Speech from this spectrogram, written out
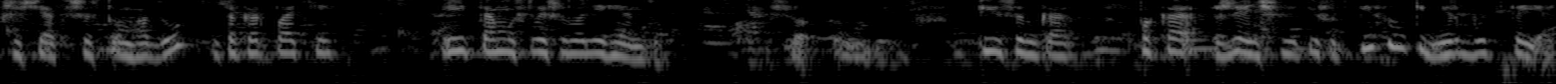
в 66 году в Закарпатье. И там услышала легенду, что м, писанка, пока женщины пишут писанки, мир будет стоять.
